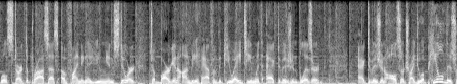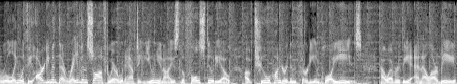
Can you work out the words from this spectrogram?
will start the process of finding a union steward to bargain on behalf of the QA team with Activision Blizzard. Activision also tried to appeal this ruling with the argument that Raven Software would have to unionize the full studio of 230 employees. However, the NLRB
